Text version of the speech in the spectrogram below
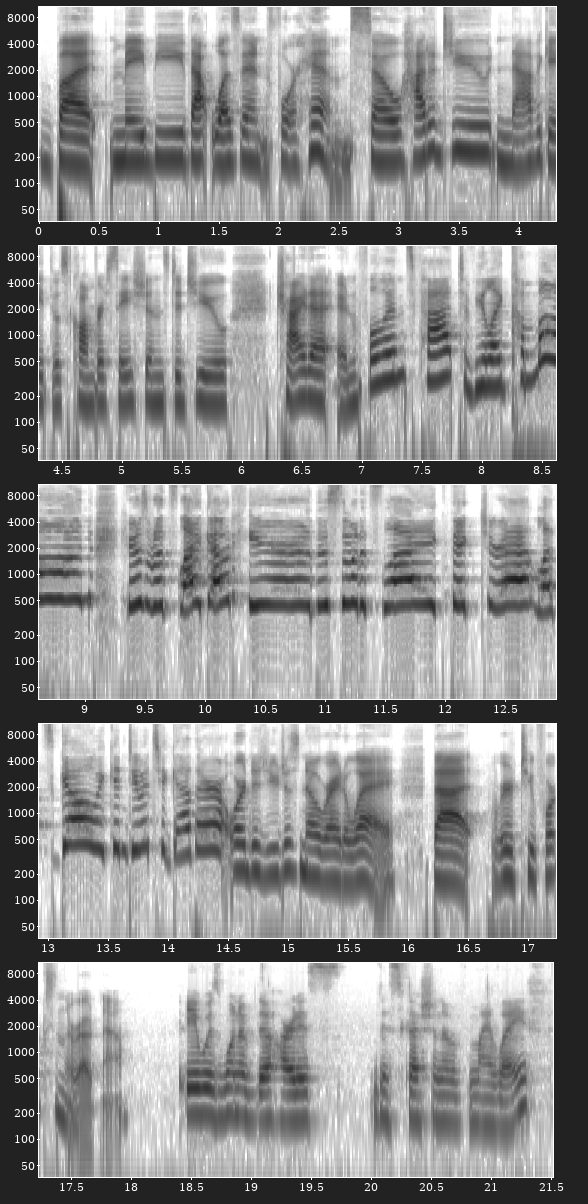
but maybe that wasn't for him. So, how did you navigate those conversations? Did you try to influence Pat to be like, come on, here's what it's like out here. This is what it's like. Picture it. Let's go. We can do it together. Or did you just know right away that we're two forks in the road now? It was one of the hardest discussion of my life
